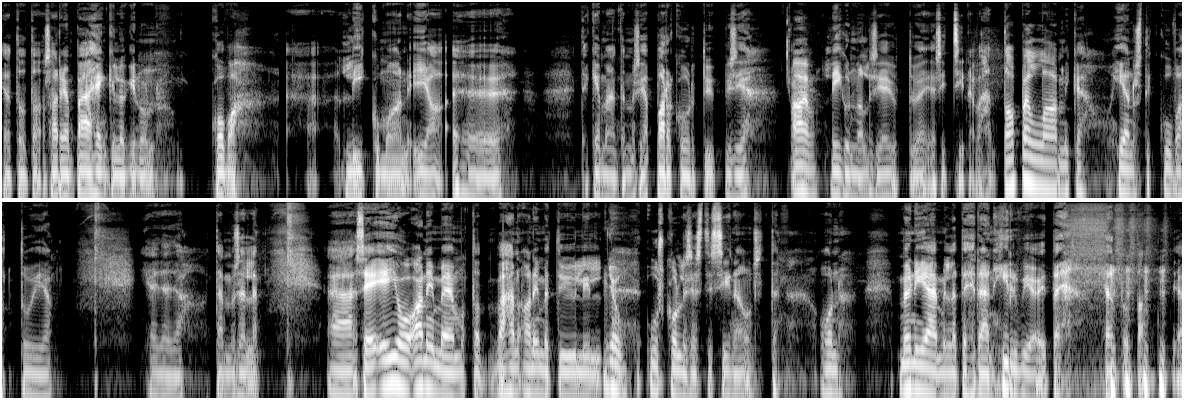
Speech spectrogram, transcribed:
ja tota, sarjan päähenkilökin on kova äh, liikkumaan ja öö, tekemään tämmöisiä parkour-tyyppisiä Aivan. liikunnallisia juttuja. Ja sitten siinä vähän tapellaan, mikä on hienosti kuvattu ja, ja, ja, ja tämmöiselle. Ää, se ei ole anime, mutta vähän anime-tyylillä uskollisesti siinä on sitten on möniää, millä tehdään hirviöitä ja, ja, tota, ja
